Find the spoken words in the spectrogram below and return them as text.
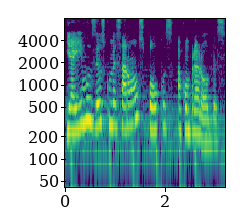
E aí, museus começaram aos poucos a comprar obras.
